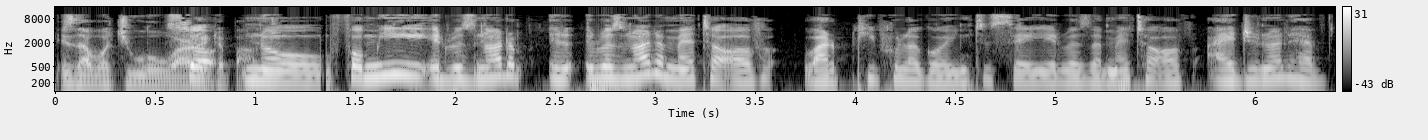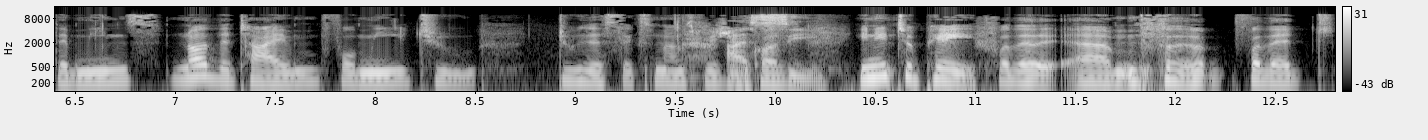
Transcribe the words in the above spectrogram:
Is that what you were worried so, about? No, for me, it was not. A, it, it was not a matter of what people are going to say. It was a matter of I do not have the means, not the time for me to do the six months bridging I course. see. You need to pay for the um for the, for that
